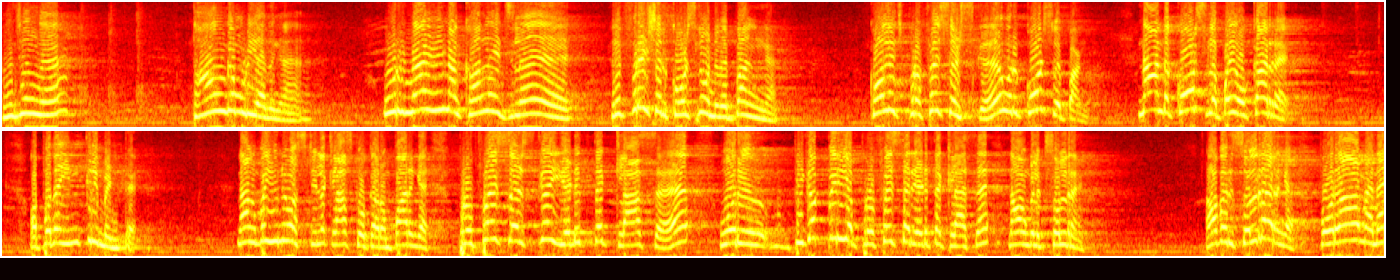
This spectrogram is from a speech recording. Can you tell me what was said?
நிஜங்க? தாங்க முடியாதுங்க. ஒரு நாள் நான் காலேஜில் ரெஃப்ரெஷர் கோர்ஸ்னு ஒன்று வைப்பாங்க காலேஜ் ப்ரொஃபஸர்ஸ்க்கு ஒரு கோர்ஸ் வைப்பாங்க. நான் அந்த கோர்ஸ்ல போய் உட்கார்றேன் அப்பதான் இன்கிரிமெண்ட் நாங்க போய் யூனிவர்சிட்டியில கிளாஸ்க்கு உட்காரோம் பாருங்க ப்ரொஃபசர்ஸ்க்கு எடுத்த கிளாஸ ஒரு மிகப்பெரிய ப்ரொஃபசர் எடுத்த கிளாஸ நான் உங்களுக்கு சொல்றேன். அவர் சொல்றாருங்க பொறாமனா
